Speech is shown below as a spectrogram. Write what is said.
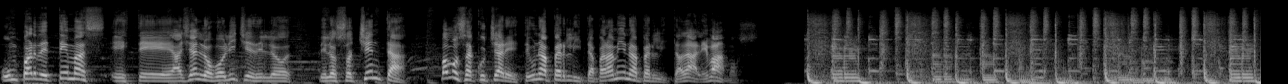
un par de temas este, allá en los boliches de, de los 80. Vamos a escuchar este, una perlita, para mí una perlita, dale, vamos. thank you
